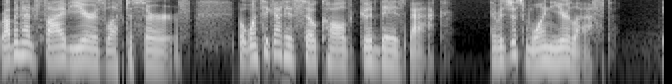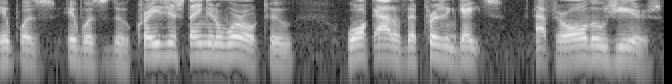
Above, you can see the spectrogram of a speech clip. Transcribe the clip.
Robin had five years left to serve, but once he got his so called good days back, there was just one year left. It was it was the craziest thing in the world to walk out of the prison gates after all those years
